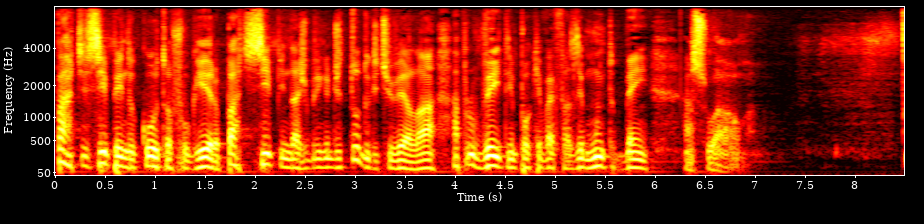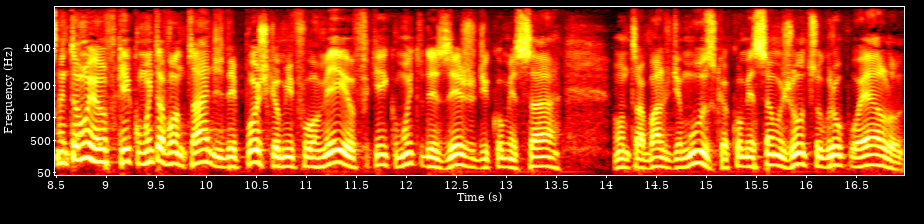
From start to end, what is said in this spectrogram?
participem do culto à fogueira, participem das brigas, de tudo que tiver lá, aproveitem porque vai fazer muito bem a sua alma. Então eu fiquei com muita vontade, depois que eu me formei, eu fiquei com muito desejo de começar um trabalho de música. Começamos juntos o grupo Elo,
